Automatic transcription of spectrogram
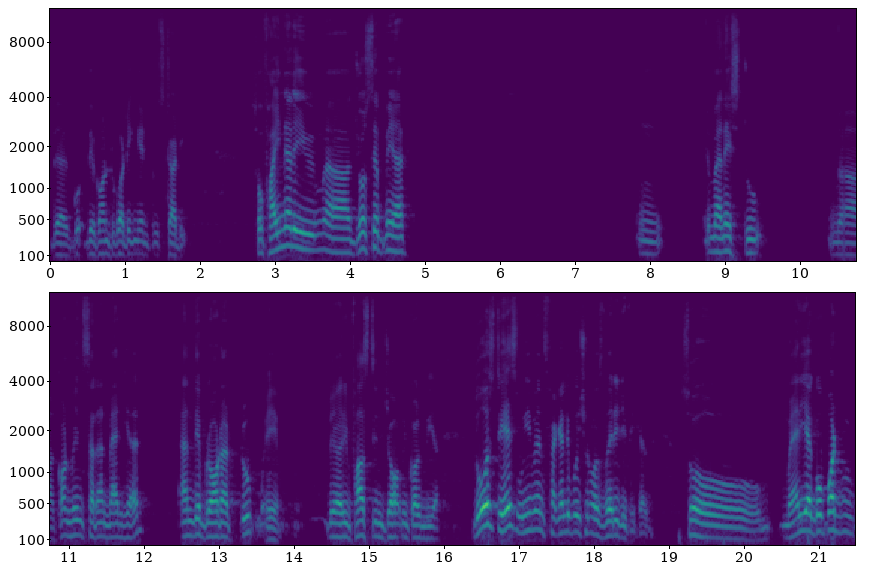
they are go, they gone to Göttingen to study. So, finally, uh, Joseph Mayer um, managed to uh, convince her and marry her and they brought her to a they are first in job in Columbia. Those days women's faculty position was very difficult. So, Maria Goeppert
